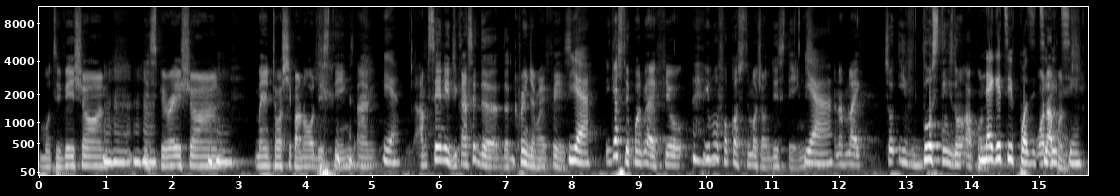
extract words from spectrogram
motivation, inspiration, mentorship, and all these things, and Yeah. I'm saying it, you can see the, the cringe on my face. Yeah. It gets to a point where I feel people focus too much on these things. Yeah. And I'm like, so if those things don't happen, Negative happens? positivity.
